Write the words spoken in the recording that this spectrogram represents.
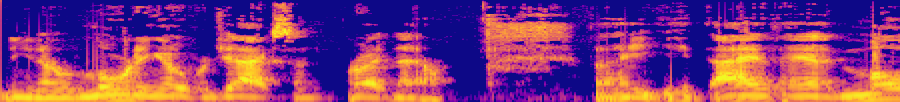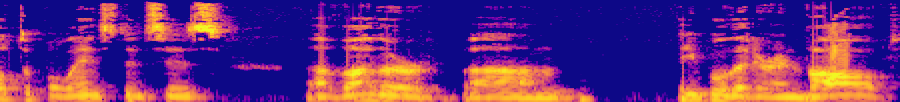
you know lording over Jackson right now. Uh, he, he- I have had multiple instances of other um, people that are involved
